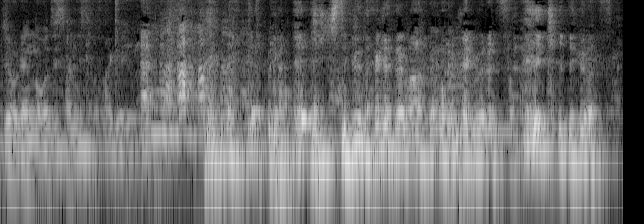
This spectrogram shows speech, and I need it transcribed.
常連のおじさんに捧げる。生きてるだけで丸儲けブルースを聞いてください「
